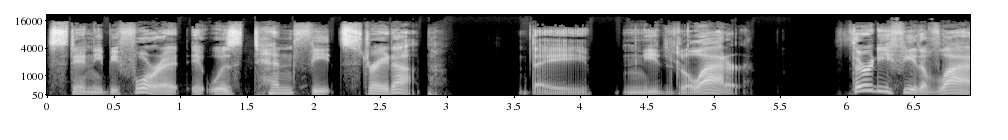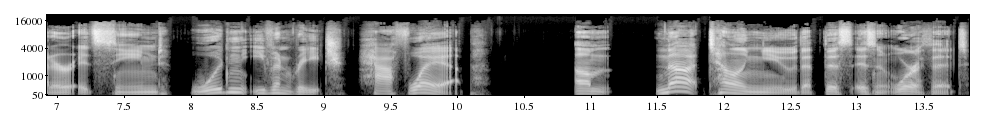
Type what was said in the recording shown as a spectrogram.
Standing before it, it was 10 feet straight up. They needed a ladder. 30 feet of ladder, it seemed, wouldn't even reach halfway up. Um, not telling you that this isn't worth it,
